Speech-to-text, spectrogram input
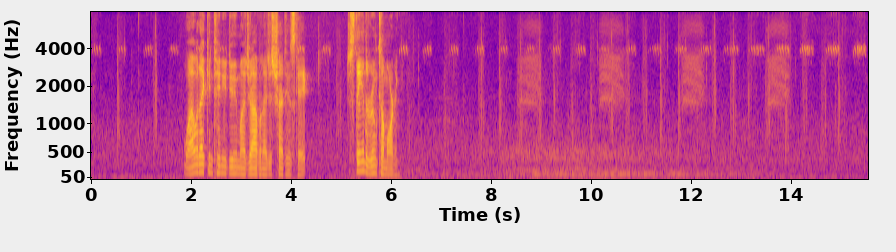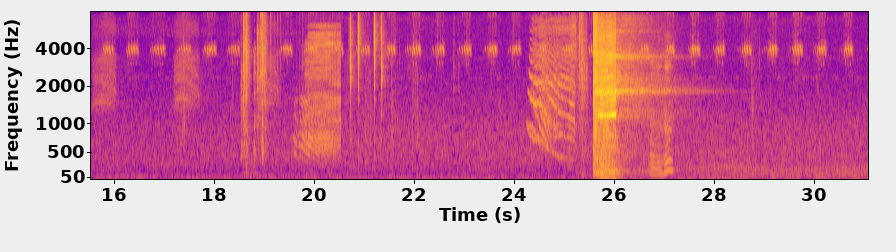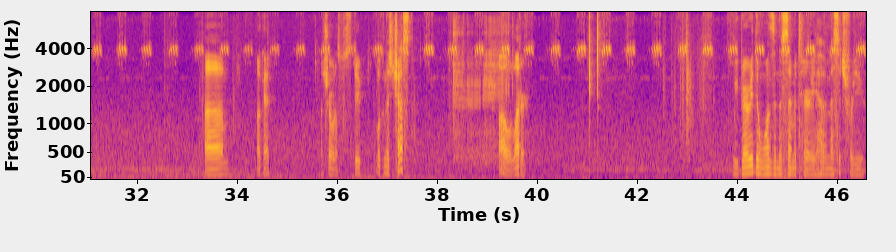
Why would I continue doing my job when I just tried to escape? Just stay in the room till morning. Mm-hmm. Um, okay. Not sure what I'm supposed in this chest. Oh, letter. We buried the ones in the cemetery. I have a message for you.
